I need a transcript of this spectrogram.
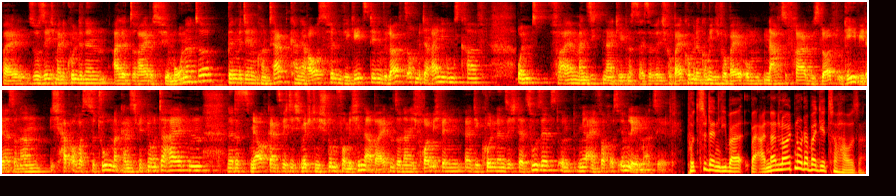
weil so sehe ich meine Kundinnen alle drei bis vier Monate, bin mit denen in Kontakt, kann herausfinden, wie geht es denen, wie läuft es auch mit der Reinigungskraft und vor allem, man sieht ein Ergebnis. Also wenn ich vorbeikomme, dann komme ich nicht vorbei, um nachzufragen, wie es läuft und gehe wieder, sondern ich habe auch was zu tun, man kann sich mit mir unterhalten. Ne, das ist mir auch ganz wichtig, ich möchte nicht stumm vor mich hinarbeiten, sondern ich freue mich, wenn äh, die Kundin sich dazusetzt und mir einfach aus ihrem Leben erzählt. Putzt du denn lieber bei anderen Leuten oder bei dir zu Hause?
